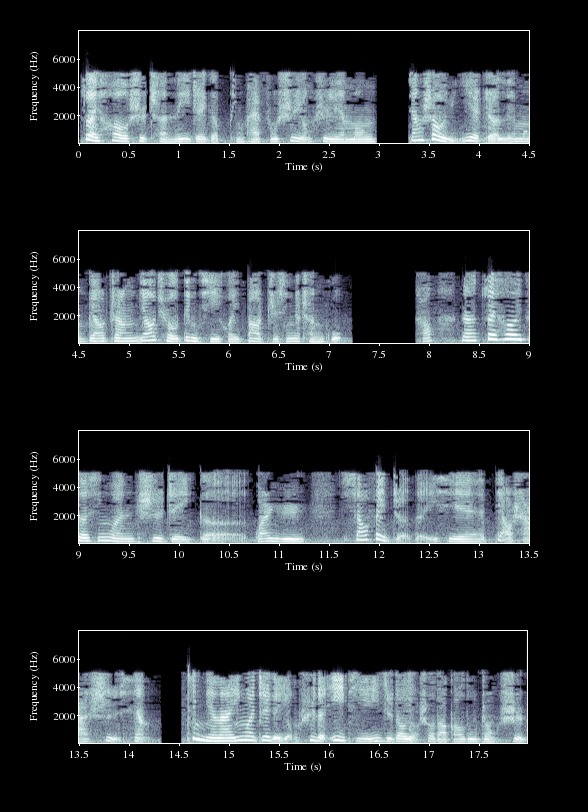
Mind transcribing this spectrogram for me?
最后是成立这个品牌服饰永续联盟。将授予业者联盟标章，要求定期回报执行的成果。好，那最后一则新闻是这个关于消费者的一些调查事项。近年来，因为这个永续的议题一直都有受到高度重视，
